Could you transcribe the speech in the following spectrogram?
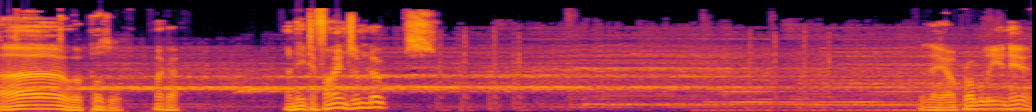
Oh, a puzzle. Okay. I need to find some notes. They are probably in here.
